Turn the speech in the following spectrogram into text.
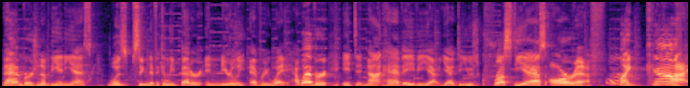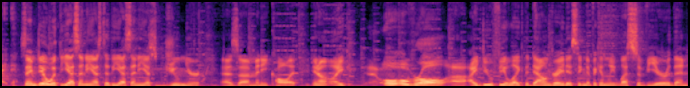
that version of the NES was significantly better in nearly every way. However, it did not have AV out. You had to use crusty ass RF. Oh my god! Same deal with the SNES to the SNES Junior, as uh, many call it. You know, like, overall, uh, I do feel like the downgrade is significantly less severe than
